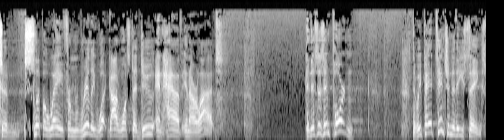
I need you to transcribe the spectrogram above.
to slip away from really what God wants to do and have in our lives. And this is important that we pay attention to these things.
